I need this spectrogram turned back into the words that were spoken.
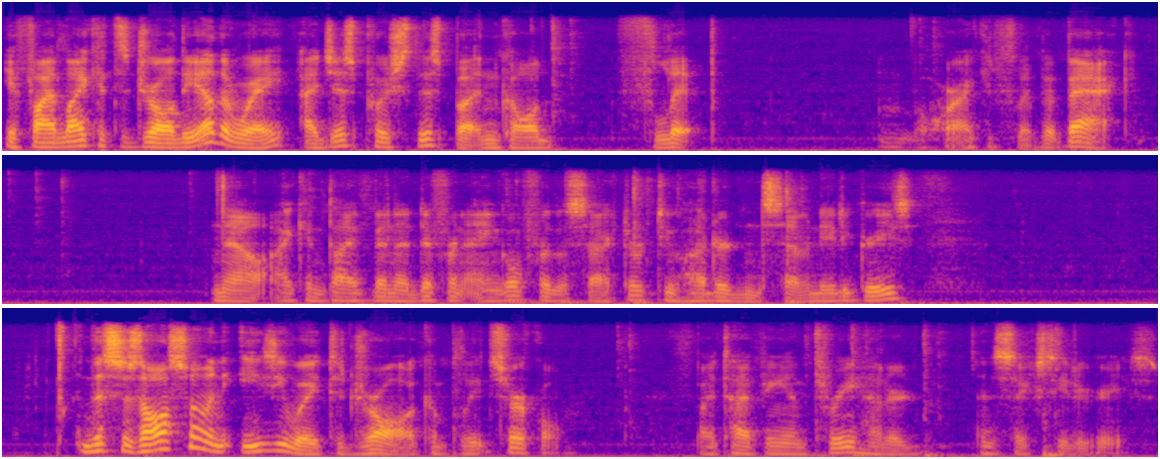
If I'd like it to draw the other way, I just push this button called Flip. Or I could flip it back. Now, I can type in a different angle for the sector, 270 degrees. This is also an easy way to draw a complete circle by typing in 360 degrees.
